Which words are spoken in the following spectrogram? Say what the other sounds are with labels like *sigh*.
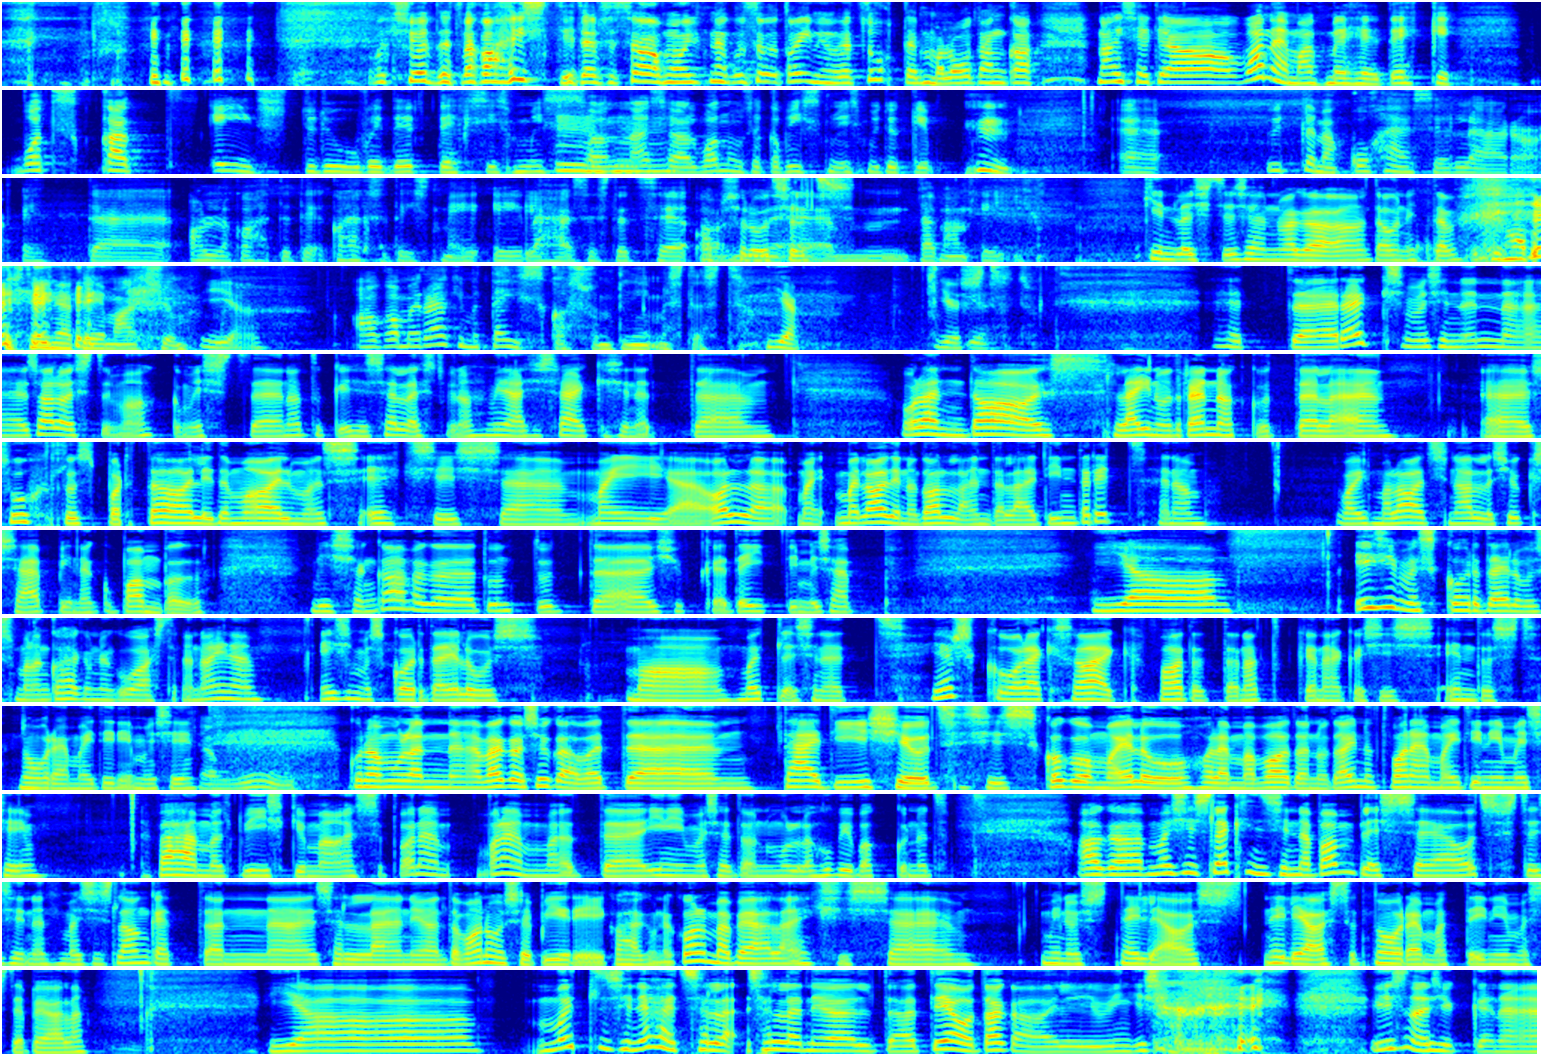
*laughs* Võiks öelda, et väga hästi, täpselt samamoodi nagu toimivad suhted, ma loodan ka naised ja vanemad mehed, ehkki what's got age to do with it? Ehk siis mis mm -hmm. on mhm. asjal vanusega pistmist? Muidugi *clears throat* äh, ütleme kohe selle ära, et äh, alla kahte, kaheksateist me ei, ei lähe, sest et see on, ähm, tänan, ei. kindlasti, see on väga taunitav. see on hoopis teine teema, eks ju. *laughs* Yeah aga me räägime täiskasvanud inimestest. jah, just, just et äh, rääkisime siin enne salvestama hakkamist äh, natuke siis sellest või noh, mina siis rääkisin, et äh, olen taas läinud rännakutele äh, suhtlusportaalide maailmas, ehk siis äh, ma ei äh, alla, ma ei, ma ei laadinud alla endale Tinderit enam, vaid ma laadisin alla siukse äpi nagu Bumble, mis on ka väga tuntud äh, siuke date imisäpp. ja esimest korda elus, ma olen kahekümne kuue aastane naine, esimest korda elus ma mõtlesin, et järsku oleks aeg vaadata natukene ka siis endast nooremaid inimesi. kuna mul on väga sügavad äh, daddy issue'd, siis kogu oma elu olen ma vaadanud ainult vanemaid inimesi, vähemalt viis-kümme aastat vanem, vanemad äh, inimesed on mulle huvi pakkunud. aga ma siis läksin sinna Bumble'isse ja otsustasin, et ma siis langetan äh, selle nii-öelda vanusepiiri kahekümne kolme peale, ehk siis äh, minust nelja aast-, neli aastat nooremate inimeste peale. ja mõtlesin jah, et selle, selle nii-öelda teo taga oli mingisugune *laughs* üsna niisugune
